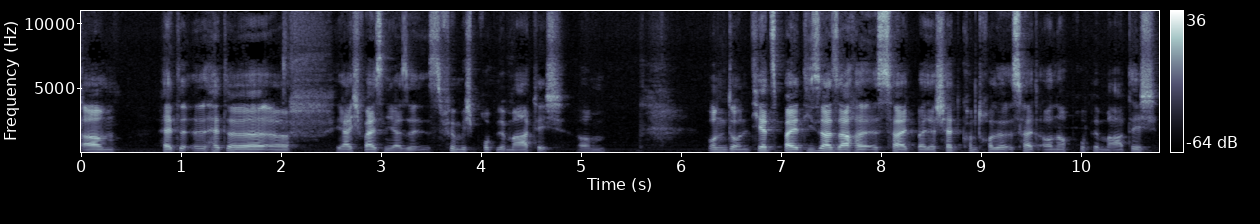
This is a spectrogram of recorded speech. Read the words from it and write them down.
Ähm, hätte, hätte, äh, ja, ich weiß nicht, also ist für mich problematisch. Ähm, und, und jetzt bei dieser Sache ist halt, bei der Chat-Kontrolle ist halt auch noch problematisch.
